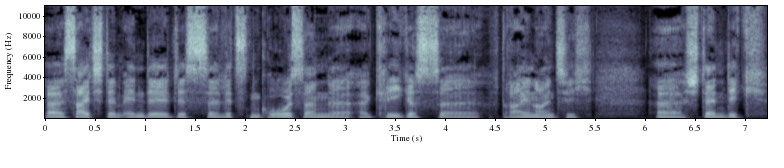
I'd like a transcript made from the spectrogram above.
äh, seit dem Ende des äh, letzten großen äh, Krieges äh, 93 äh, ständig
